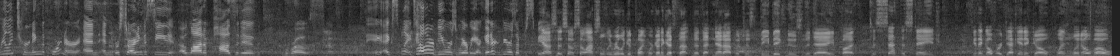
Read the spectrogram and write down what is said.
really turning the corner, and, and we're starting to see a lot of positive growth explain, tell our viewers where we are, get our viewers up to speed. Yeah, so, so, so absolutely, really good point. We're going to get to that, that, that NetApp, which is the big news of the day, but to set the stage, if you think over a decade ago, when Lenovo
